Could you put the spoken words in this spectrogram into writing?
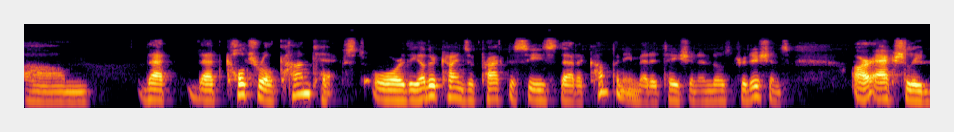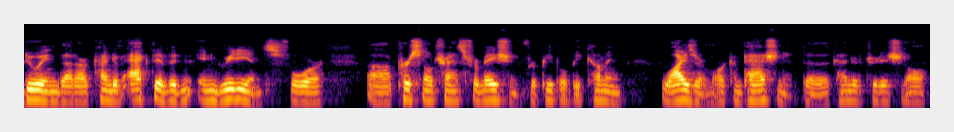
um, that that cultural context or the other kinds of practices that accompany meditation in those traditions are actually doing that are kind of active in, ingredients for uh, personal transformation, for people becoming wiser, more compassionate, the kind of traditional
